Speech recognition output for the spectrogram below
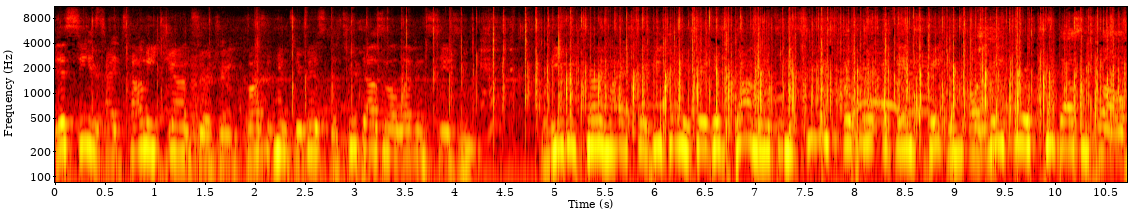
this senior had Tommy John surgery, causing him to miss the 2011 season. When he returned last year, he demonstrated his dominance in the series opener against Dayton on May 4th, 2012,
